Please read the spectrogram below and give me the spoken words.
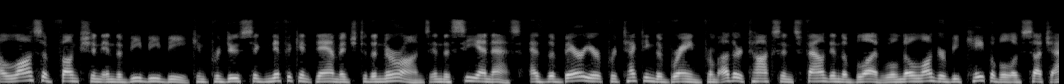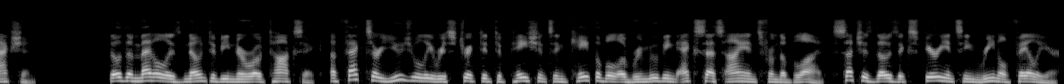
A loss of function in the BBB can produce significant damage to the neurons in the CNS, as the barrier protecting the brain from other toxins found in the blood will no longer be capable of such action. Though the metal is known to be neurotoxic, effects are usually restricted to patients incapable of removing excess ions from the blood, such as those experiencing renal failure.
